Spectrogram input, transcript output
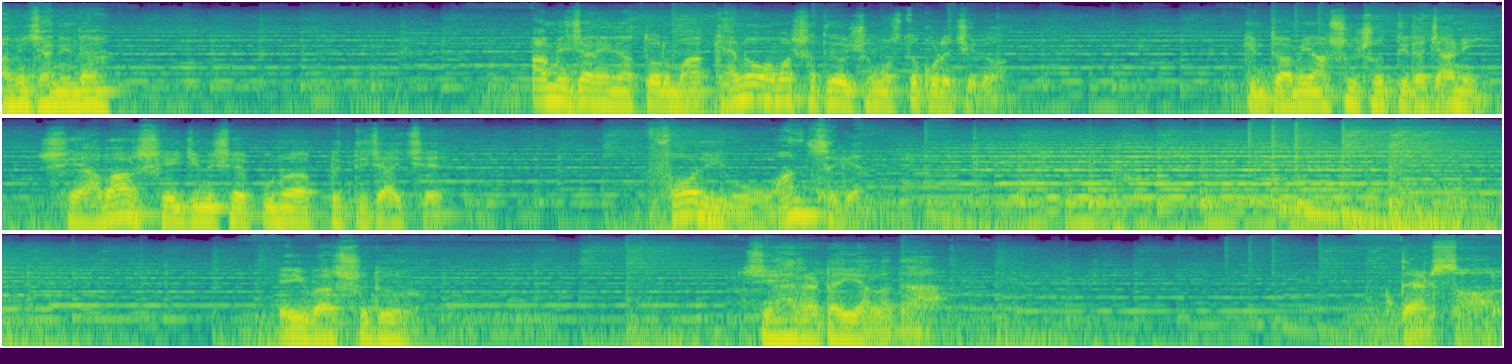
আমি জানি না। আমি জানি না তোর মা কেন আমার সাথে ওই সমস্ত করেছিল। কিন্তু আমি আসল সত্যিটা জানি, সে আবার সেই জিনিসের পুনরাবৃত্তি চাইছে। ফর you ওয়ান্স এগেন এইবার শুধু চেহারাটাই আলাদা। দ্যাটস অল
